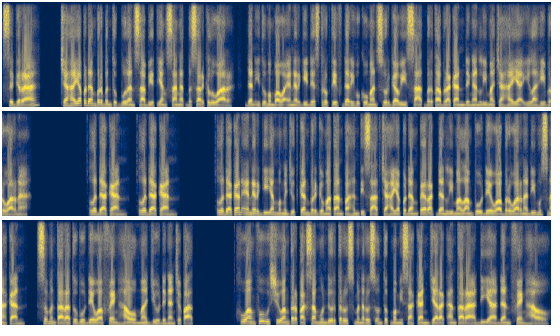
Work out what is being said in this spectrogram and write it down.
Segera, cahaya pedang berbentuk bulan sabit yang sangat besar keluar, dan itu membawa energi destruktif dari hukuman surgawi saat bertabrakan dengan lima cahaya ilahi berwarna. Ledakan, ledakan, Ledakan energi yang mengejutkan bergema tanpa henti saat cahaya pedang perak dan lima lampu dewa berwarna dimusnahkan, sementara tubuh dewa Feng Hao maju dengan cepat. Huang Fu Shuang terpaksa mundur terus-menerus untuk memisahkan jarak antara dia dan Feng Hao.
